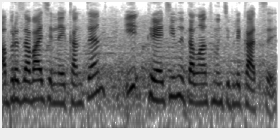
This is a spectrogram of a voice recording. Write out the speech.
образовательный контент и креативный талант мультипликации.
